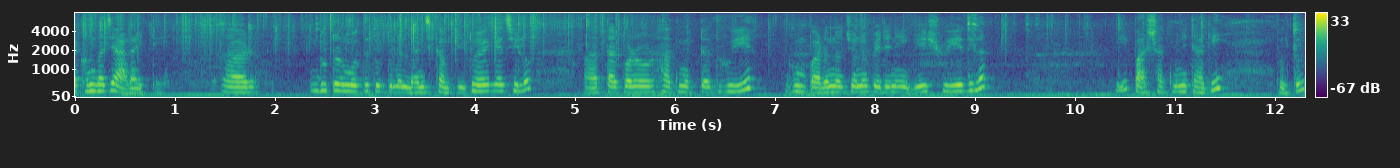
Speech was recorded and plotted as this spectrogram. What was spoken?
এখন বাজে আড়াইটে। আর দুটোর মধ্যে তুলতুলের লাঞ্চ কমপ্লিট হয়ে গেছিল। আর তারপর ওর হাত মুখটা ধুয়ে ঘুম পাড়ানোর জন্য বেডে নিয়ে গিয়ে শুয়ে দিলাম। এই পাঁচ সাত মিনিট আগেই তুলতুল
